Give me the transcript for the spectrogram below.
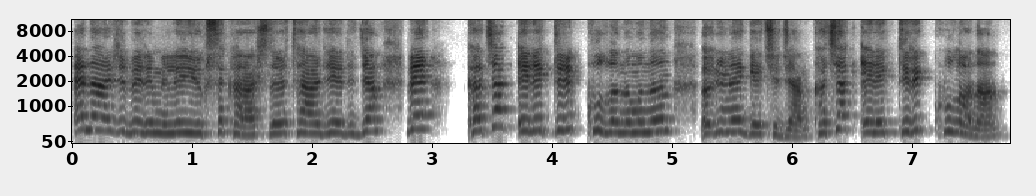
enerji verimliliği yüksek araçları tercih edeceğim ve kaçak elektrik kullanımının önüne geçeceğim. Kaçak elektrik kullanan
